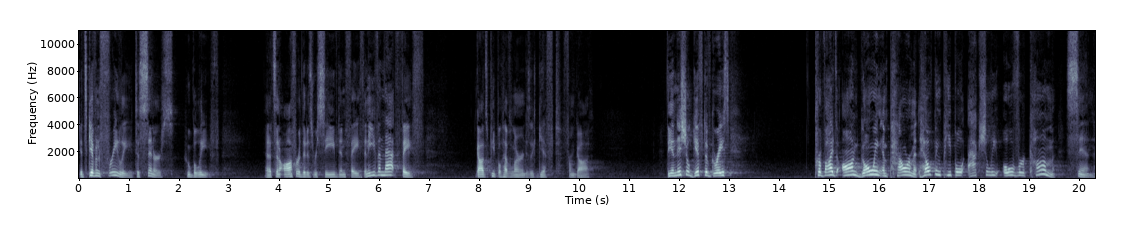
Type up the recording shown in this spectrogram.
It's given freely to sinners who believe. And it's an offer that is received in faith. And even that faith, God's people have learned, is a gift from God. The initial gift of grace provides ongoing empowerment, helping people actually overcome sin.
